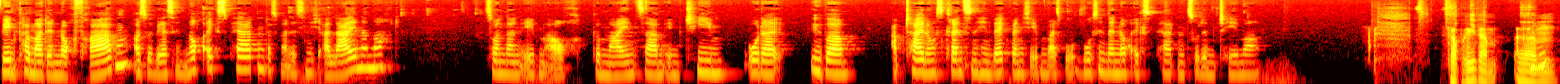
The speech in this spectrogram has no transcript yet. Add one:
wen kann man denn noch fragen? Also wer sind noch Experten, dass man es nicht alleine macht, sondern eben auch gemeinsam im Team oder über Abteilungsgrenzen hinweg, wenn ich eben weiß, wo, wo sind denn noch Experten zu dem Thema? Sabrina, ähm, mhm.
